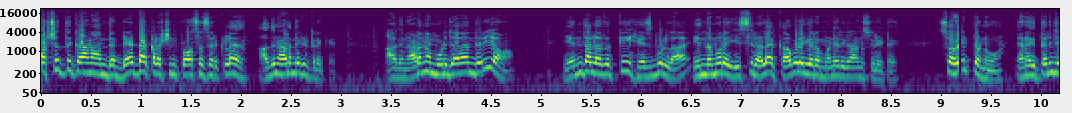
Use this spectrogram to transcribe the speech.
வருஷத்துக்கான அந்த டேட்டா கலெக்ஷன் ப்ராசஸ் இருக்குல்ல அது நடந்துக்கிட்டு இருக்கு. அது நடந்து முடிஞ்சாதான் தெரியும் எந்த அளவுக்கு ஹெஸ்புல்லா இந்த முறை இஸ்ரேலை கபலீகரம் பண்ணியிருக்கான்னு சொல்லிட்டு. ஸோ வெயிட் பண்ணுவோம். எனக்கு தெரிஞ்ச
